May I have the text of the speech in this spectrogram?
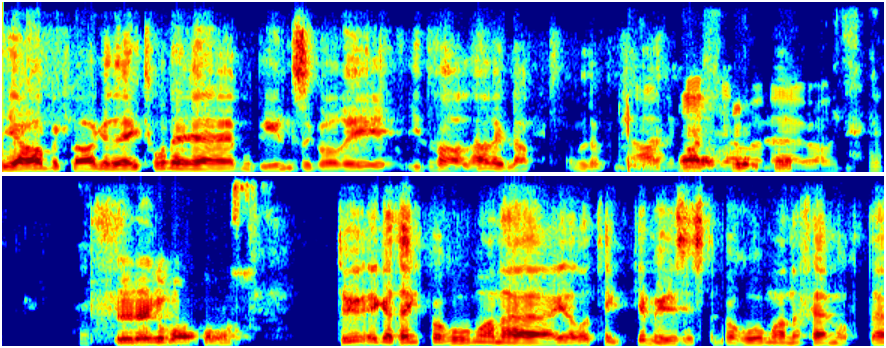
Ja, beklager det. Jeg tror det er mobilen som går i, i dvale her iblant. Ja, det. Du, det går bra, Thomas. Du, jeg har tenkt på romerne, jeg har tenkt mye i det siste på romerne 5-8.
